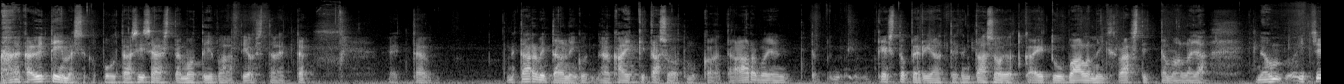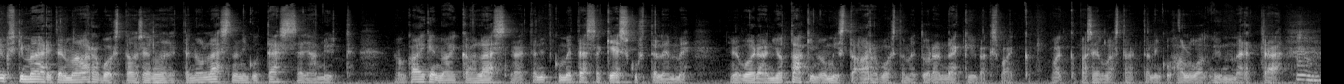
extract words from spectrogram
aika ytimessä, kun puhutaan sisäistä motivaatiosta, että, että me tarvitaan niin kuin nämä kaikki tasot mukaan. Tämä arvojen kestoperiaatteiden taso, jotka ei tule valmiiksi rastittamalla. Ja ne on, itse yksikin määritelmä arvoista on sellainen, että ne on läsnä niin kuin tässä ja nyt. Ne on kaiken aikaa läsnä, että nyt kun me tässä keskustelemme, niin me voidaan jotakin omista arvoista me tuoda näkyväksi, vaikka, vaikkapa sellaista, että niin kuin haluaa ymmärtää, mm.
